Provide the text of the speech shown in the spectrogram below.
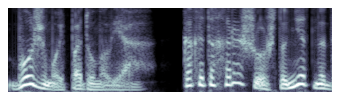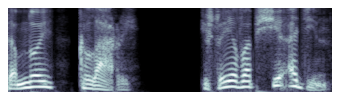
«Боже мой!» — подумал я. «Как это хорошо, что нет надо мной Клары, и что я вообще один».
